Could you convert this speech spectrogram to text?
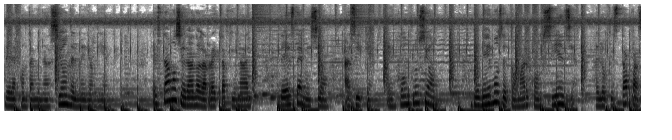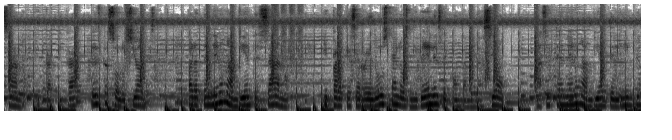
de la contaminación del medio ambiente. Estamos llegando a la recta final de esta emisión, así que, en conclusión, debemos de tomar conciencia de lo que está pasando y practicar estas soluciones para tener un ambiente sano y para que se reduzcan los niveles de contaminación, así tener un ambiente limpio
